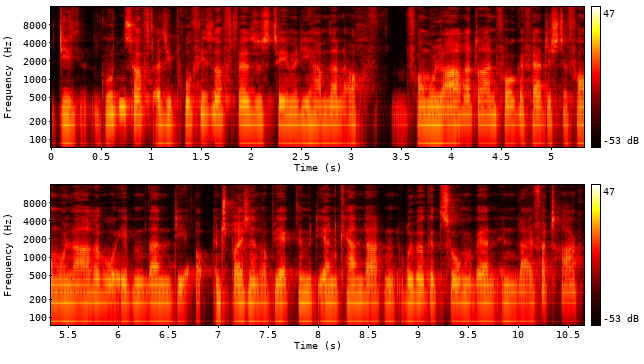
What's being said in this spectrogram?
die guten Software, also die Profi-Software-Systeme, die haben dann auch Formulare dran, vorgefertigte Formulare, wo eben dann die entsprechenden Objekte mit ihren Kerndaten rübergezogen werden in einen Leihvertrag,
